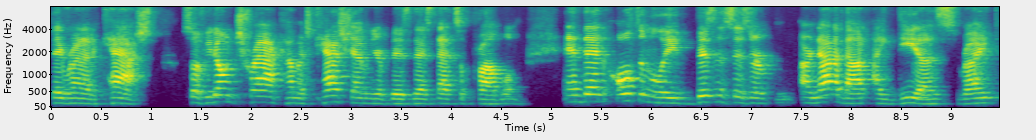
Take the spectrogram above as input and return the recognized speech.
they run out of cash. So if you don't track how much cash you have in your business, that's a problem. And then ultimately, businesses are, are not about ideas, right?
